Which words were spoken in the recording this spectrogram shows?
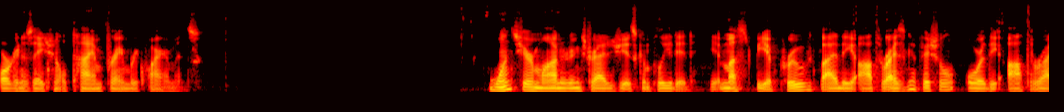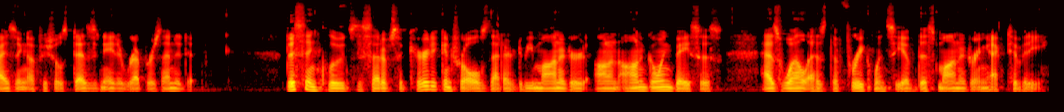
organizational time frame requirements. Once your monitoring strategy is completed, it must be approved by the authorizing official or the authorizing official's designated representative. This includes the set of security controls that are to be monitored on an ongoing basis, as well as the frequency of this monitoring activity.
